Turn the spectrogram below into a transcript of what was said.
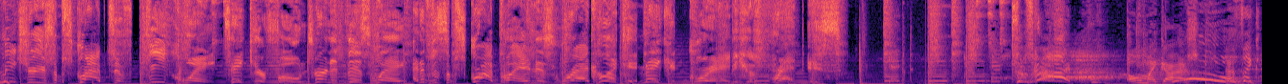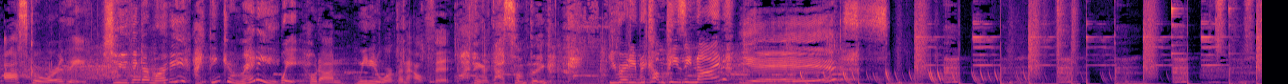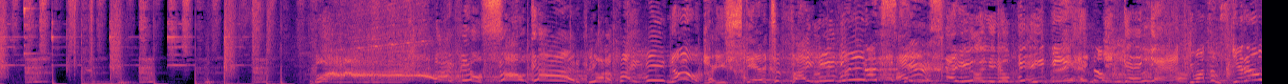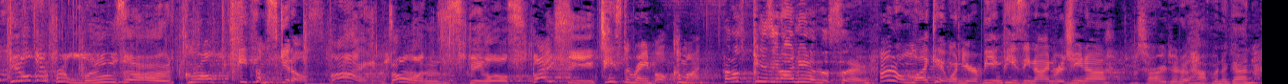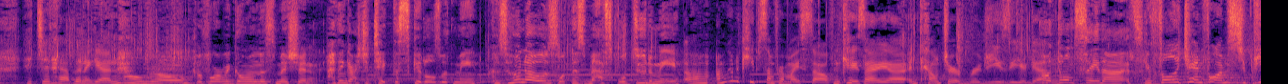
Make sure you're subscribed to Vy Qwaint. Take your phone, turn it this way, and if the subscribe button is red, click it. Make it gray because red is Subscribe! Oh my gosh, Woo! that's like Oscar worthy. So you think I'm ready? I think you're ready. Wait, hold on. We need to work on the outfit. Oh, I think I got something. You ready to become PZ9? Are you scared to fight me, Vin? not scared. Are you, are you a little baby? No. You want some Skittles? Skittles are for losers. Girl, eat some Skittles. Fine. Someone's being a little spicy. Taste the rainbow. Come on. How does PZ9 eat in this thing? I don't like it when you're being PZ9, Regina. I'm sorry, did it happen again? It did happen again. Oh no. Before we go on this mission, I think I should take the Skittles with me. Because who knows what this mask will do to me. Um, I'm gonna keep some for myself in case I uh, encounter Regizi again. Oh, don't say that. You're fully transformed to P.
